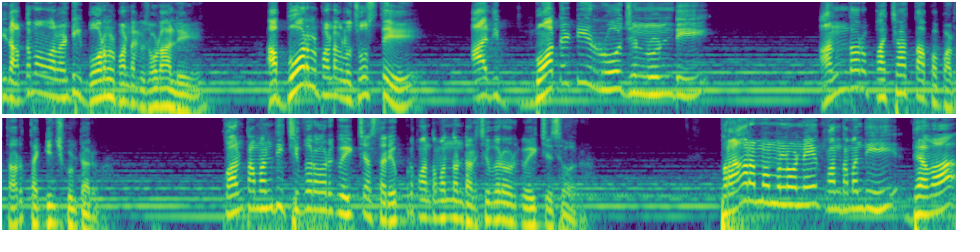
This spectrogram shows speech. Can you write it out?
ఇది అర్థం అవ్వాలంటే ఈ బోరల పండగ చూడాలి. ఆ బోరల పండగలో చూస్తే అది మొదటి రోజు నుండి అందరూ పశ్చాత్తాప పడతారు తగ్గించుకుంటారు. కొంతమంది చివరి వరకు వెయిట్ చేస్తారు. ఎప్పుడు కొంతమంది ఉంటారు చివరి వరకు వెయిట్ చేసేవారు. ప్రారంభంలోనే కొంతమంది దేవా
